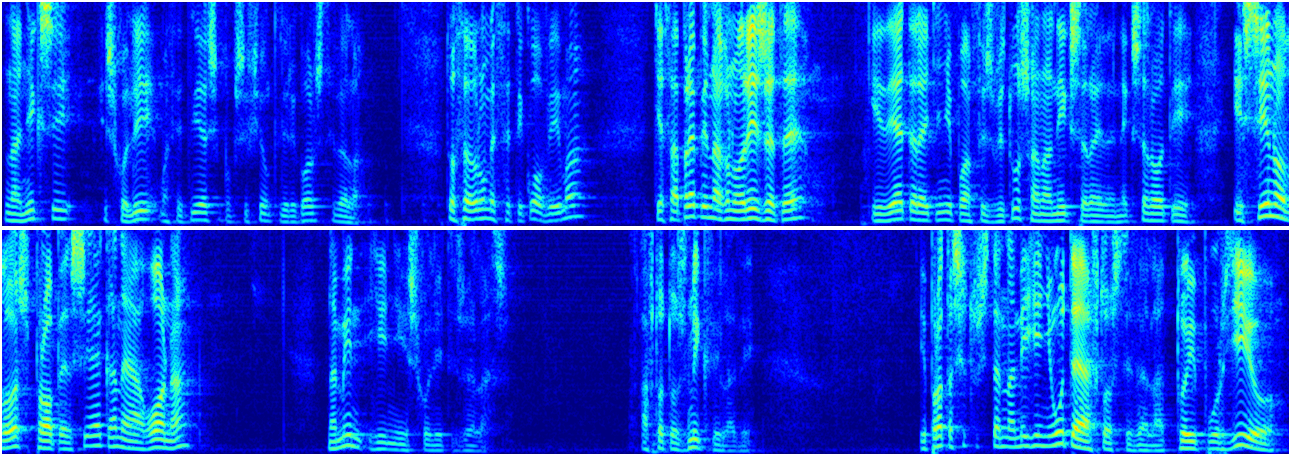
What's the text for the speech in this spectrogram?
να ανοίξει η σχολή μαθητείας υποψηφίων κληρικών στη Βελά. Το θεωρούμε θετικό βήμα και θα πρέπει να γνωρίζετε, ιδιαίτερα εκείνοι που αμφισβητούσαν αν ήξερα ή δεν ήξερα, ότι η Σύνοδος πρόπερση έκανε αγώνα να μην γίνει η σχολή της Βελάς. Αυτό το ΣΜΙΚ δηλαδή. Η πρότασή τους ήταν να μην γίνει ούτε αυτό στη Βέλα. Το Υπουργείο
